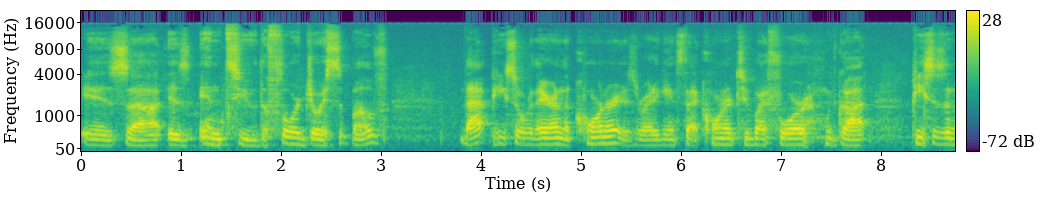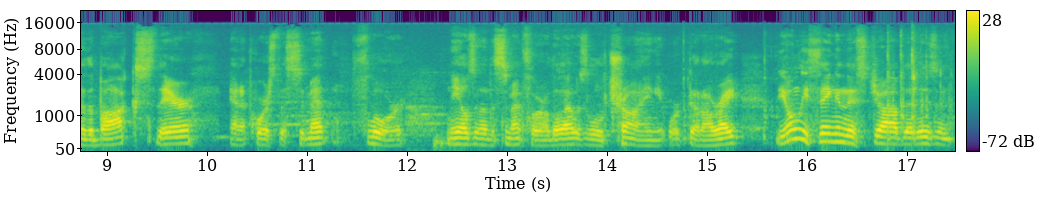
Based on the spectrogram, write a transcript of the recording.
is uh, is into the floor joists above. That piece over there in the corner is right against that corner 2x4. We've got pieces into the box there, and of course the cement floor, nails into the cement floor. Although that was a little trying, it worked out all right. The only thing in this job that isn't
